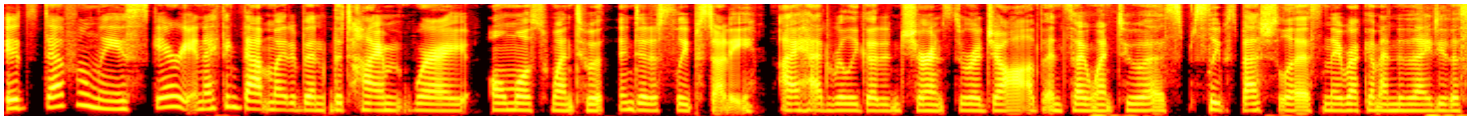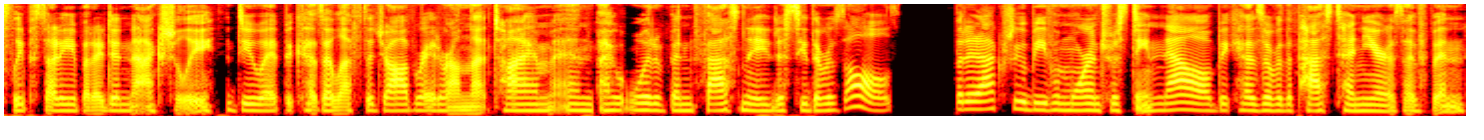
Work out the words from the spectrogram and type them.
It's definitely scary. And I think that might have been the time where I almost went to it and did a sleep study. I had really good insurance through a job. And so I went to a sleep specialist and they recommended that I do the sleep study, but I didn't actually do it because I left the job right around that time. And I would have been fascinated to see the results. But it actually would be even more interesting now because over the past 10 years, I've been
